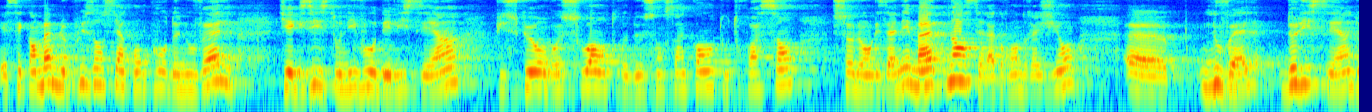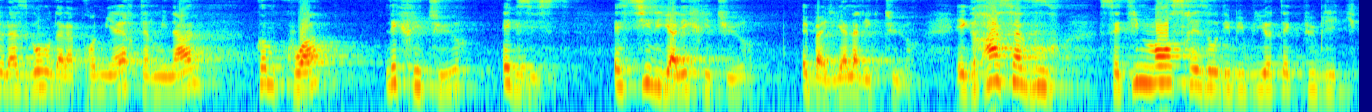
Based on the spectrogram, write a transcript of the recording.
Et c'est quand même le plus ancien concours de nouvelles qui existe au niveau des lycéens, puisqu'on reçoit entre 250 ou 300 selon les années. Maintenant, c'est la grande région euh, nouvelle de lycéens de la seconde à la première terminale, comme quoi l'écriture existe. Et s'il y a l'écriture, eh ben, il y a la lecture. Et grâce à vous, cet immense réseau des bibliothèques publiques,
